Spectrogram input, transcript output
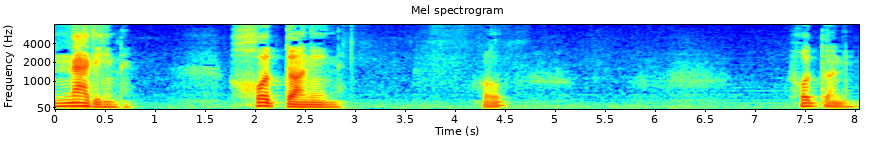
ندین. خود دانین. خب؟ خود دانین.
